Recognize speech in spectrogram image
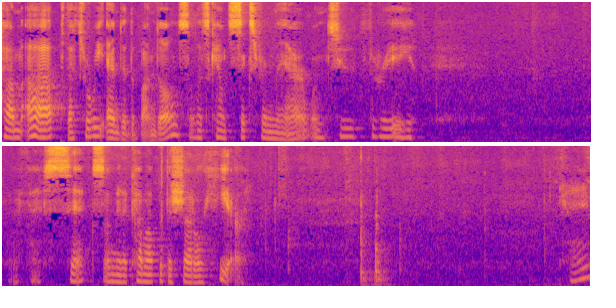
come up. That's where we ended the bundle. So let's count six from there. One, two, three, four, five, six. I'm going to come up with the shuttle here. Okay.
